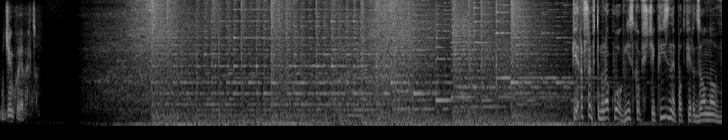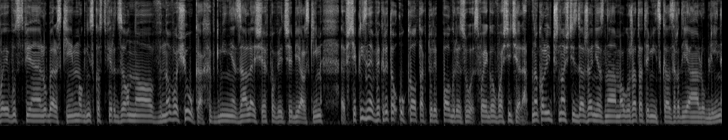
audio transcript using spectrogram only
Dziękuję bardzo. Pierwsze w tym roku ognisko wścieklizny potwierdzono w województwie lubelskim. Ognisko stwierdzono w Nowosiłkach w gminie Zalesie w powiecie bialskim. Wściekliznę wykryto u kota, który pogryzł swojego właściciela. Okoliczności zdarzenia zna Małgorzata Tymicka z Radia Lublin.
